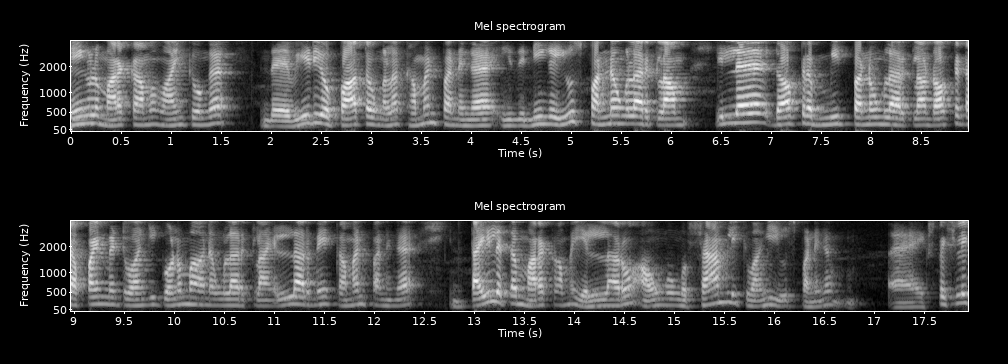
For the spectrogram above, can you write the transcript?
நீங்களும் மறக்காமல் வாங்கிக்கோங்க. இந்த வீடியோ பார்த்தவங்கலாம் கமெண்ட் பண்ணுங்கள் இது நீங்கள் யூஸ் பண்ணவங்களா இருக்கலாம். இல்லை டாக்டரை மீட் பண்ணவங்களா இருக்கலாம். டாக்டர்கிட்ட அப்பாயின்மெண்ட் வாங்கி குணமானவங்களா இருக்கலாம். எல்லாருமே கமெண்ட் பண்ணுங்கள் இந்த தைலத்தை மறக்காமல் எல்லாரும் அவங்கவுங்க ஃபேமிலிக்கு வாங்கி யூஸ் பண்ணுங்கள் எஸ்பெஷலி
